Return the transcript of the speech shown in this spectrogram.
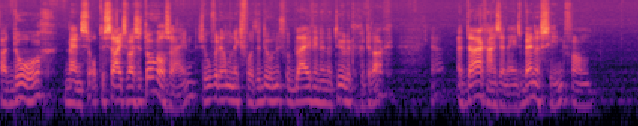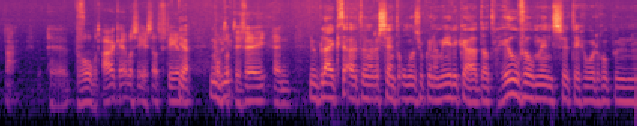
Waardoor mensen op de sites waar ze toch al zijn, ze hoeven er helemaal niks voor te doen, dus we blijven in hun natuurlijke gedrag. Ja, en daar gaan ze ineens banners zien van, eh, bijvoorbeeld Ark hè, was de eerste adverteerder, Ja. komt op tv en Nu blijkt uit een recent onderzoek in Amerika dat heel veel mensen tegenwoordig op hun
